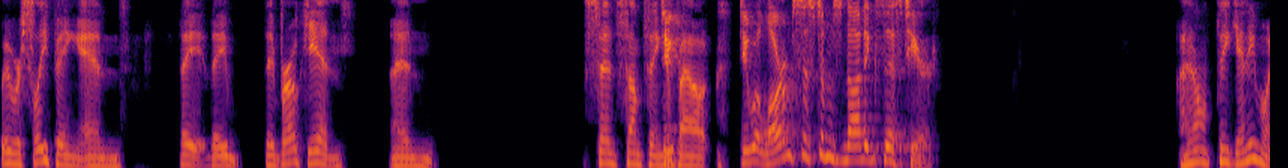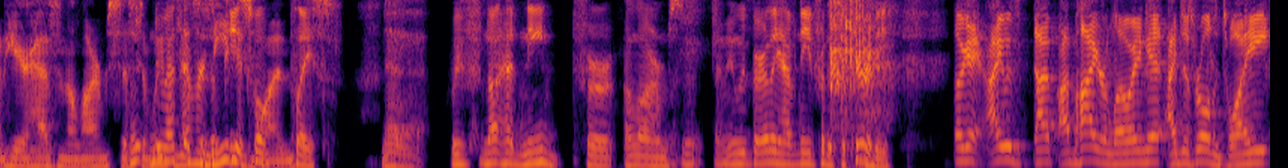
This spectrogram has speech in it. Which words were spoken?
we were sleeping and they they they broke in and said something Do- about Do alarm systems not exist here? I don't think anyone here has an alarm system. New We've Ethis never is a needed peaceful one. place. Uh, We've not had need for alarms. I mean, we barely have need for the security. Okay, I was I'm, I'm high or lowing it. I just rolled a twenty,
